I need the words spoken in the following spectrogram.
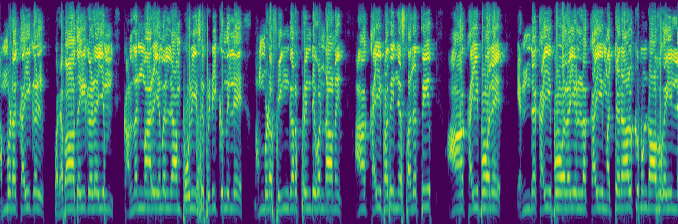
നമ്മുടെ കൈകൾ കൊലപാതകികളെയും കള്ളന്മാരെയും എല്ലാം പോലീസ് പിടിക്കുന്നില്ലേ? നമ്മുടെ ഫിംഗർ പ്രിന്റ് കൊണ്ടാണ് ആ കൈ പതിഞ്ഞ സ്ഥലത്ത് ആ കൈ പോലെ എന്റെ കൈ പോലെയുള്ള കൈ മറ്റൊരാൾക്കും ഉണ്ടാവുകയില്ല.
